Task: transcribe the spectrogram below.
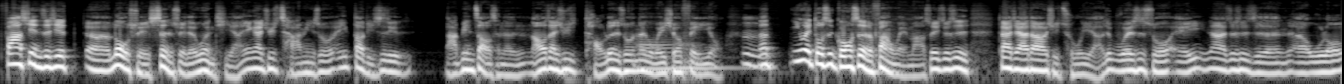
发现这些呃漏水渗水的问题啊，应该去查明说，哎，到底是哪边造成的，然后再去讨论说那个维修费用。哦嗯、那因为都是公社的范围嘛，所以就是大家都要一起处理啊，就不会是说，哎，那就是只能呃五楼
